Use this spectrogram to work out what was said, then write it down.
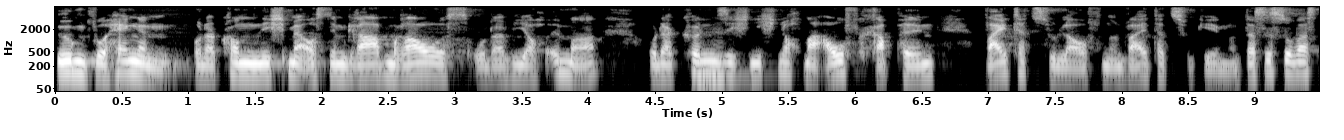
irgendwo hängen oder kommen nicht mehr aus dem Graben raus oder wie auch immer oder können mhm. sich nicht nochmal aufrappeln, weiterzulaufen und weiterzugehen. Und das ist sowas,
